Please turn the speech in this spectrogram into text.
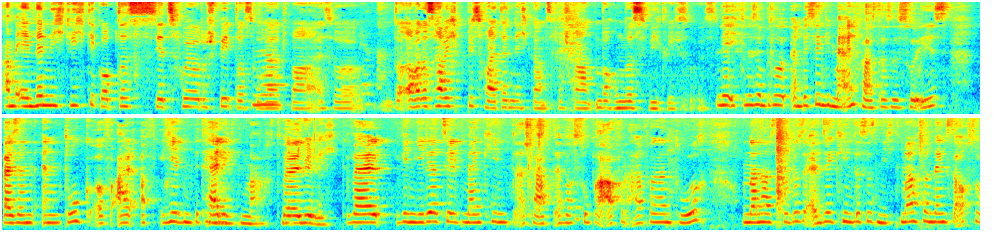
am Ende nicht wichtig, ob das jetzt früher oder später so weit war. Also, da- aber das habe ich bis heute nicht ganz verstanden, warum das wirklich so ist. Nee, ich finde es ein bisschen, ein bisschen gemein fast, dass es so ist, weil es einen, einen Druck auf, all, auf jeden Beteiligten macht. Weil, Natürlich. Weil, wenn jeder erzählt, mein Kind schlaft einfach so brav von Anfang an durch und dann hast du das einzige Kind, das es nicht macht, dann denkst du auch so,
